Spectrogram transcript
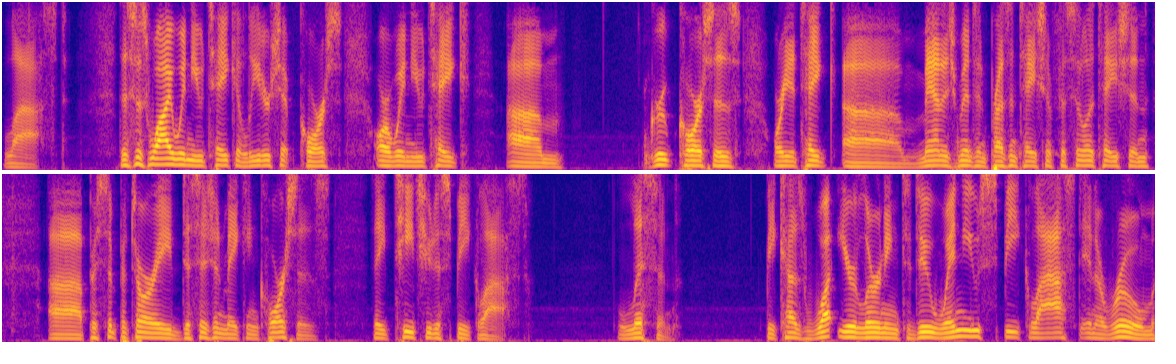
last. This is why when you take a leadership course or when you take um, group courses or you take uh, management and presentation, facilitation, uh, participatory decision making courses, they teach you to speak last. Listen. Because what you're learning to do when you speak last in a room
